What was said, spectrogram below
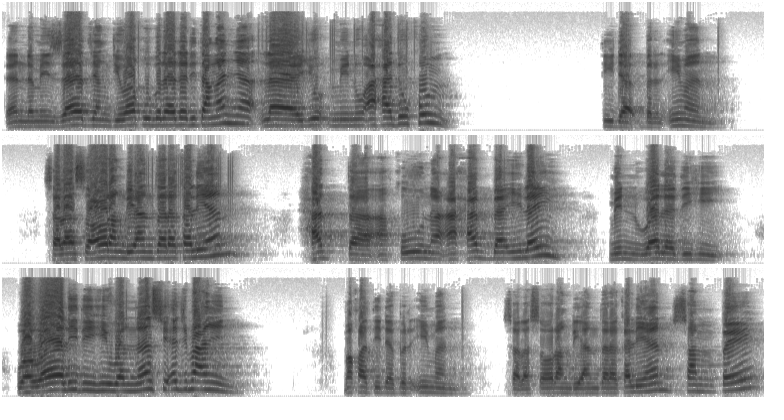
Dan demi zat yang jiwaku berada di tangannya la yu'minu ahadukum. Tidak beriman. Salah seorang di antara kalian hatta akuna ahabba ilaih min waladihi wa walidihi wan nasi ajma'in. Maka tidak beriman salah seorang di antara kalian sampai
